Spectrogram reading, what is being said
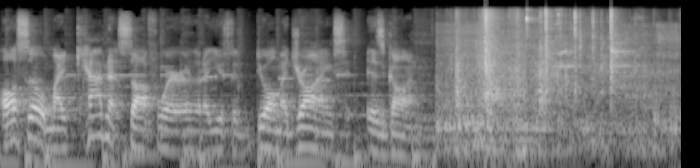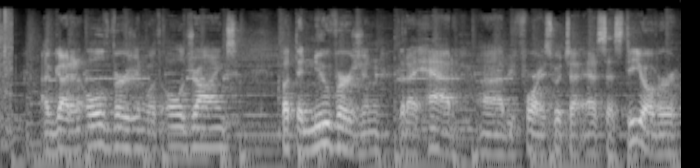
Also, my cabinet software that I used to do all my drawings is gone. I've got an old version with old drawings, but the new version that I had uh, before I switched that SSD over,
